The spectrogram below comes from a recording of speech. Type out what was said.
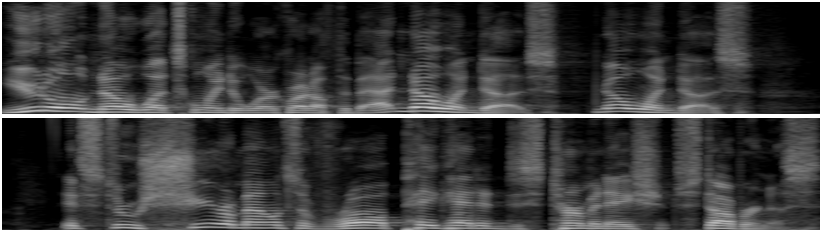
you don't know what's going to work right off the bat. No one does. No one does. It's through sheer amounts of raw, pig headed determination, stubbornness,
